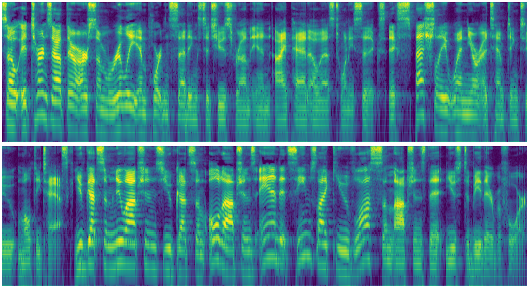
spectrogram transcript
So it turns out there are some really important settings to choose from in iPad OS 26, especially when you're attempting to multitask. You've got some new options, you've got some old options, and it seems like you've lost some options that used to be there before.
